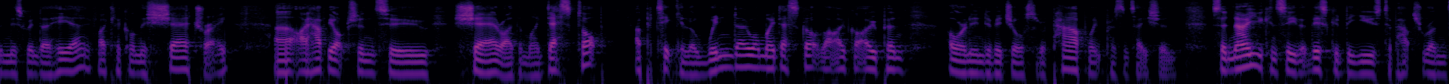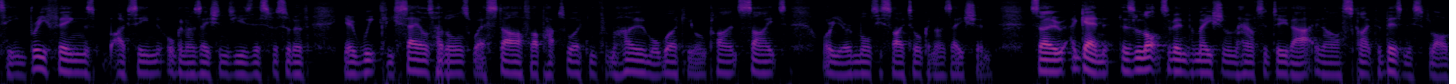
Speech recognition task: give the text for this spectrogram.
in this window here, if I click on this share tray, uh, I have the option to share either my desktop, a particular window on my desktop that I've got open, or an individual sort of PowerPoint presentation. So now you can see that this could be used to perhaps run team briefings. I've seen organizations use this for sort of you know weekly sales huddles where staff are perhaps working from home or working on client site or you're a multi-site organization. So again, there's lots of information on how to do that in our Skype for Business vlog.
